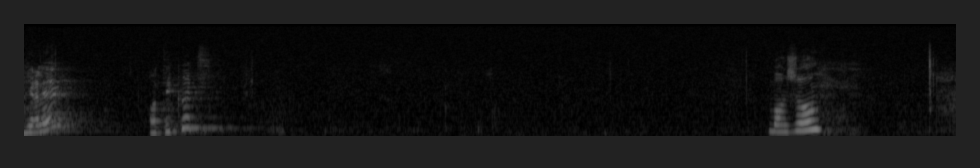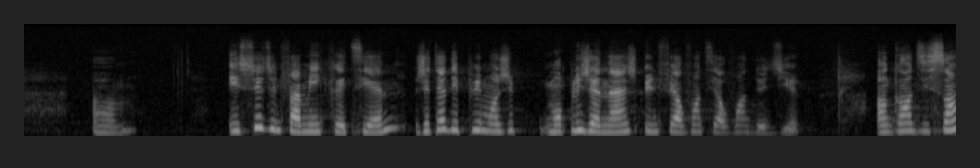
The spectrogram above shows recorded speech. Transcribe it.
Myrlène, on t'écoute. Bonjour. Euh, issue d'une famille chrétienne, j'étais depuis mon, mon plus jeune âge une fervente servante de Dieu. En grandissant,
